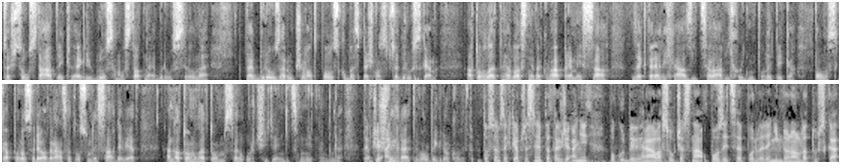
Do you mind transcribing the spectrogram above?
což jsou státy, které když budou samostatné, budou silné, tak budou zaručovat Polsku bezpečnost před Ruskem. A tohle je vlastně taková premisa, ze které vychází celá východní politika Polska po roce 1989. A na tomhle tom se určitě nic měnit nebude. Takže ani, vyhraje ty volby kdokoliv. To, to jsem se chtěl přesně ptat. Takže ani pokud by vyhrála současná opozice pod vedením Donalda Tuska,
